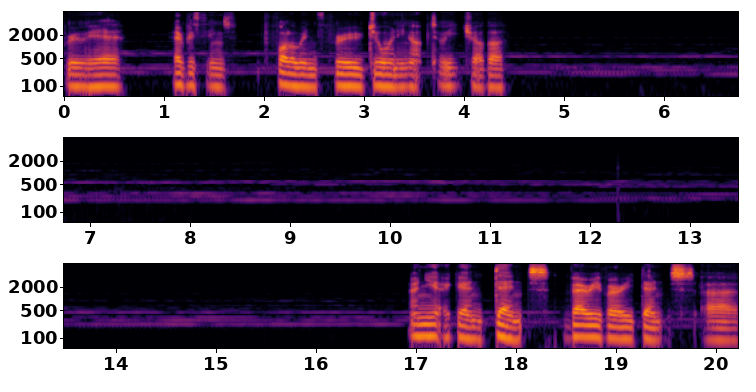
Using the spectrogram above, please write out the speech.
Through here. Everything's following through, joining up to each other. And yet again, dense, very, very dense uh,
